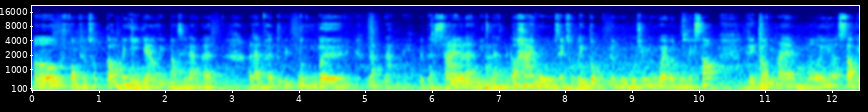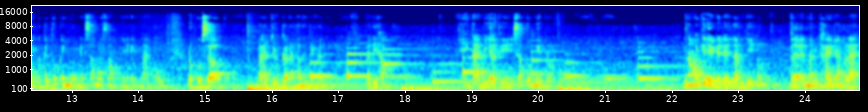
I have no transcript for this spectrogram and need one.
ở phòng sản xuất có cái gì giao thì nó sẽ làm hết. Nó làm hết từ việc bưng bê này, lắp đặt này người ta sai nó làm gì nó làm đó. Hai mùa sản xuất liên tục là mùa mùa chất quay và mùa make shop. Thì có hoa mới ờ, sau khi mà kết thúc cái mùa make shop đó xong thì em hoa cũng nộp hồ sơ và trường cao đẳng phát thanh truyền hình và đi học. Hiện tại bây giờ thì sắp tốt nghiệp rồi. Nói cái điều này để làm gì? Để mình thấy rằng là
